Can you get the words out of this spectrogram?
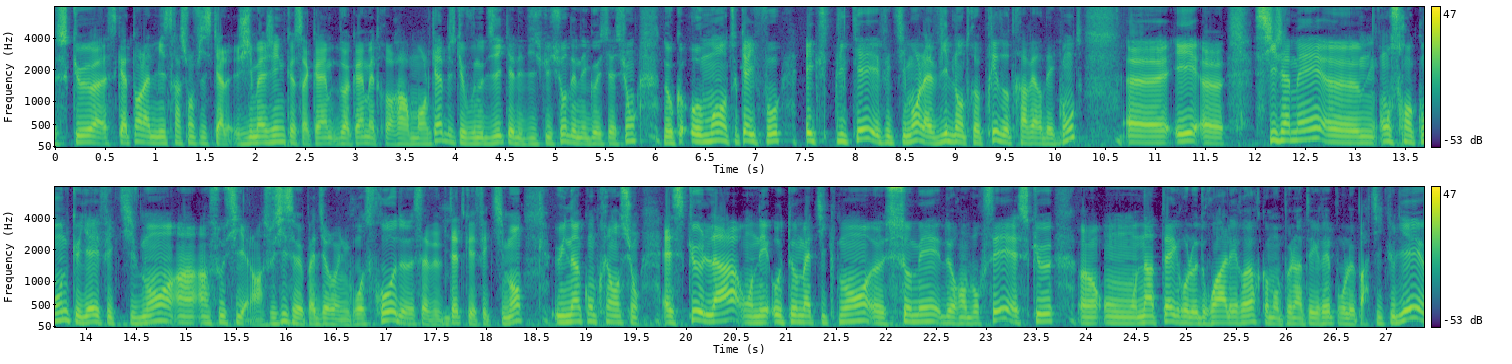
ce qu'attend l'administration fiscale. J'imagine que ça doit quand même être rarement le cas, puisque vous nous disiez qu'il y a des discussions, des négociations. Donc au moins, en tout cas, il faut expliquer effectivement la vie de l'entreprise au travers des comptes. et si jamais on se rend compte qu'il y a effectivement un souci, un souci, ça ne veut pas dire une grosse fraude, ça veut peut-être qu'effectivement une incompréhension. Est-ce que là, on est automatiquement euh, sommé de rembourser? Est-ce que euh, on intègre le droit à l'erreur comme on peut l'intégrer pour le particulier?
